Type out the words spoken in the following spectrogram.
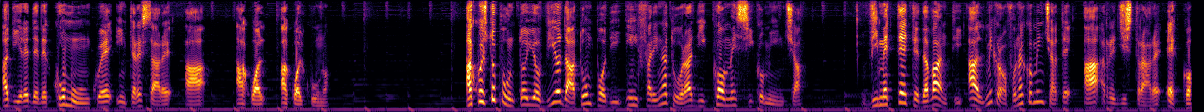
a dire deve comunque interessare a, a, qual, a qualcuno. A questo punto io vi ho dato un po' di infarinatura di come si comincia. Vi mettete davanti al microfono e cominciate a registrare. Ecco,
